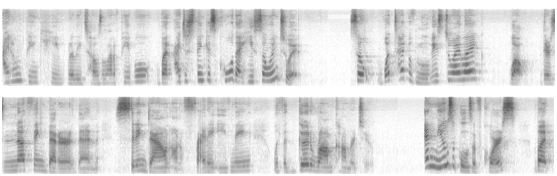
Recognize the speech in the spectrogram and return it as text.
I don't think he really tells a lot of people, but I just think it's cool that he's so into it. So, what type of movies do I like? Well, there's nothing better than sitting down on a Friday evening with a good rom com or two. And musicals, of course, but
